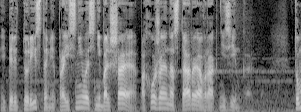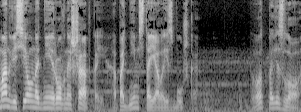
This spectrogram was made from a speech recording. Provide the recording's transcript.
и перед туристами прояснилась небольшая, похожая на старый овраг низинка. Туман висел над ней ровной шапкой, а под ним стояла избушка. «Вот повезло,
